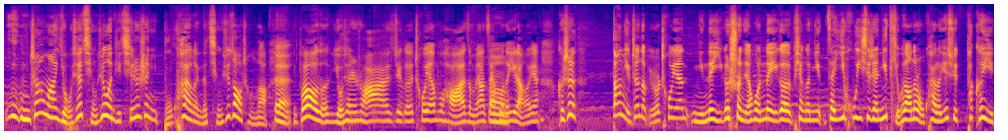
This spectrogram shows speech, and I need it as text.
你你知道吗？有些情绪问题其实是你不快乐，你的情绪造成的。对，你不要有些人说啊，这个抽烟不好啊，怎么样，在乎那嗯一两个烟。可是，当你真的比如说抽烟，你那一个瞬间或者那一个片刻，你在一呼一吸之间，你体会到那种快乐，也许它可以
